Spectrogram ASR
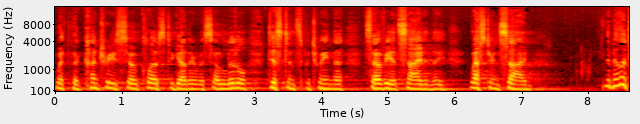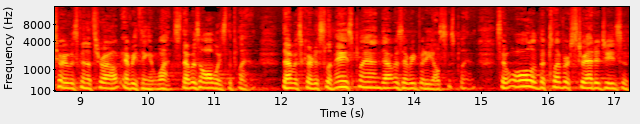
with the countries so close together, with so little distance between the Soviet side and the Western side, the military was going to throw out everything at once. That was always the plan. That was Curtis LeMay's plan. That was everybody else's plan. So all of the clever strategies of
